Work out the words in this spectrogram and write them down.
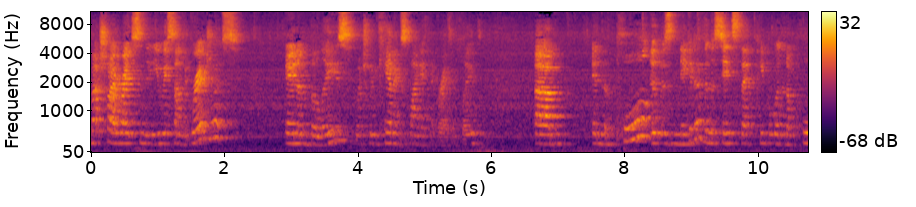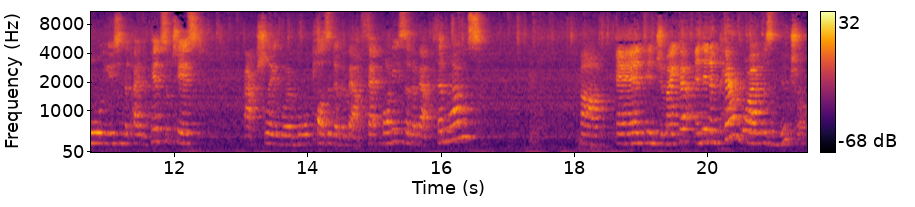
much higher rates in the US undergraduates, and in Belize, which we can explain ethnographically, um, in Nepal, it was negative in the sense that people in Nepal using the paper pencil test actually were more positive about fat bodies than about thin ones. Uh, and in Jamaica, and then in Paraguay it was neutral.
